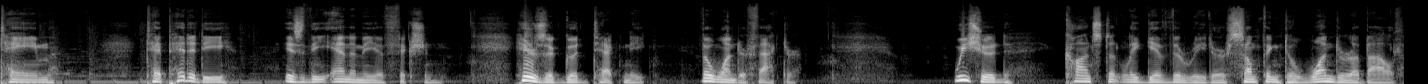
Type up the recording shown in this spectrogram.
tame. Tepidity is the enemy of fiction. Here's a good technique the wonder factor. We should constantly give the reader something to wonder about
